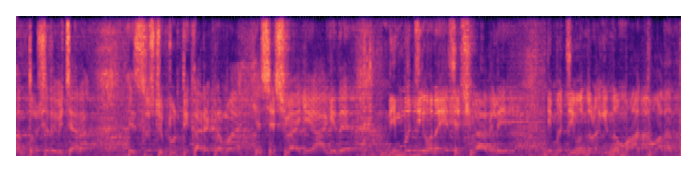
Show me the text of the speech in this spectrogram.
ಸಂತೋಷದ ವಿಚಾರ. ಈ ಸೃಷ್ಟಿಪೂರ್ತಿ ಕಾರ್ಯಕ್ರಮ ಯಶಸ್ವಿಯಾಗಿ ಆಗಿದೆ. ನಿಮ್ಮ ಜೀವನ ಯಶಸ್ವಿ ಆಗಲಿ, ನಿಮ್ಮ ಜೀವನದೊಳಗೆ ಇನ್ನೂ ಮಹತ್ವವಾದಂಥ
